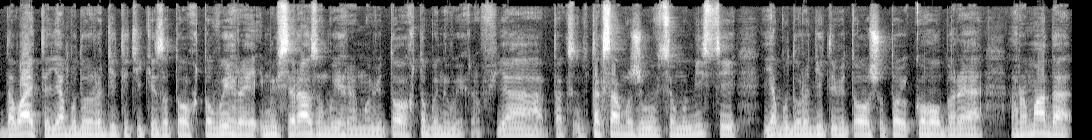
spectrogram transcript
Давайте я буду радіти тільки за того, хто виграє, і ми всі разом виграємо від того, хто би не виграв. Я так, так само живу в цьому місці. Я буду радіти від того, що той, кого бере громада,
